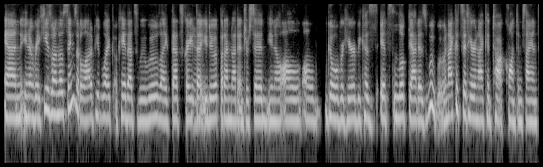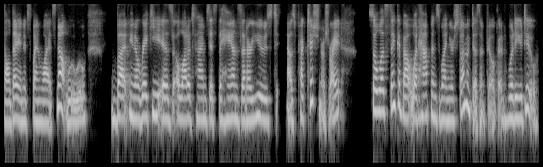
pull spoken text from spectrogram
And, you know, Reiki is one of those things that a lot of people like, okay, that's woo woo. Like, that's great yeah. that you do it, but I'm not interested. You know, I'll, I'll go over here because it's looked at as woo woo. And I could sit here and I could talk quantum science all day and explain why it's not woo woo. But, you know, Reiki is a lot of times it's the hands that are used as practitioners, right? So let's think about what happens when your stomach doesn't feel good. What do you do?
